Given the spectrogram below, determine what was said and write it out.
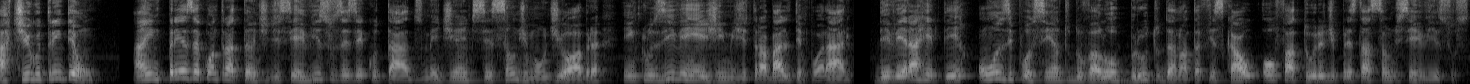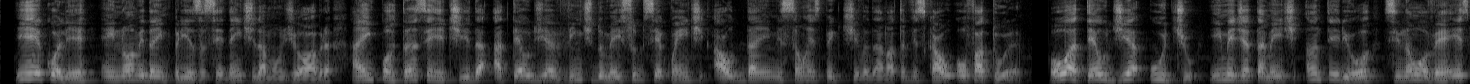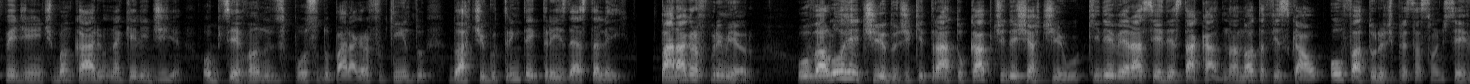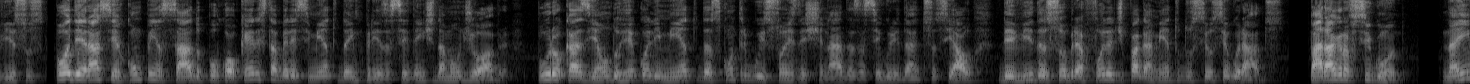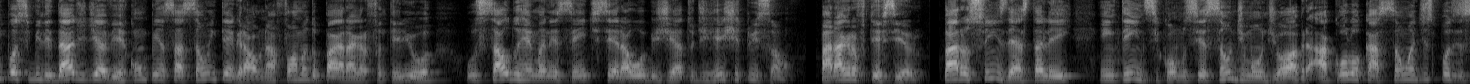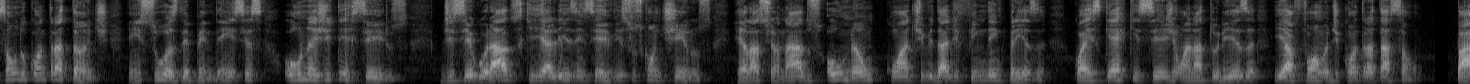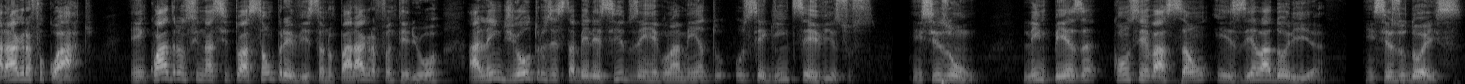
Artigo 31. A empresa contratante de serviços executados mediante cessão de mão de obra, inclusive em regime de trabalho temporário, deverá reter 11% do valor bruto da nota fiscal ou fatura de prestação de serviços e recolher, em nome da empresa cedente da mão de obra, a importância retida até o dia 20 do mês subsequente ao da emissão respectiva da nota fiscal ou fatura ou até o dia útil imediatamente anterior, se não houver expediente bancário naquele dia, observando o disposto do parágrafo 5 do artigo 33 desta lei. Parágrafo 1. O valor retido de que trata o caput deste artigo, que deverá ser destacado na nota fiscal ou fatura de prestação de serviços, poderá ser compensado por qualquer estabelecimento da empresa cedente da mão de obra, por ocasião do recolhimento das contribuições destinadas à Seguridade Social devidas sobre a folha de pagamento dos seus segurados. Parágrafo 2. Na impossibilidade de haver compensação integral na forma do parágrafo anterior, o saldo remanescente será o objeto de restituição. Parágrafo 3. Para os fins desta lei, entende-se como cessão de mão de obra a colocação à disposição do contratante, em suas dependências ou nas de terceiros, de segurados que realizem serviços contínuos, relacionados ou não com a atividade fim da empresa, quaisquer que sejam a natureza e a forma de contratação. Parágrafo 4. Enquadram-se na situação prevista no parágrafo anterior, além de outros estabelecidos em regulamento, os seguintes serviços: Inciso 1. Limpeza, conservação e zeladoria. Inciso 2.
